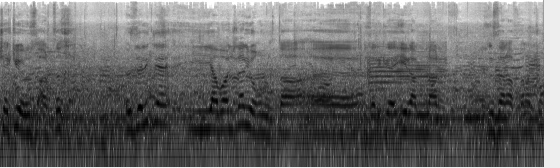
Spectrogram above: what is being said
Çekiyoruz artık. Özellikle yabancılar yoğunlukta. eee, özellikle İranlılar, kızlar, Afganlar çok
